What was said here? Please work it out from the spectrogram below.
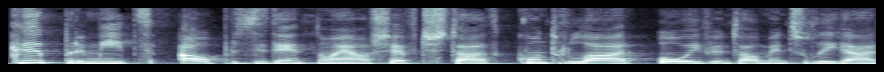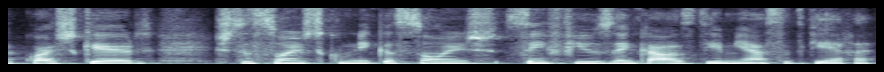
que permite ao Presidente, não é, ao chefe de Estado, controlar ou eventualmente desligar quaisquer estações de comunicações sem fios em caso de ameaça de guerra.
